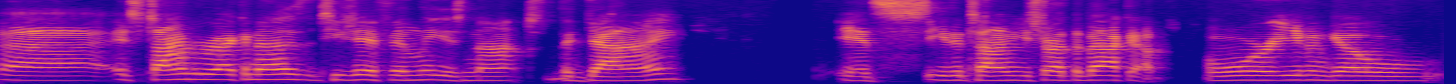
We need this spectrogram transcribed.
Uh, it's time to recognize that TJ Finley is not the guy. It's either time you start the backup or even go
